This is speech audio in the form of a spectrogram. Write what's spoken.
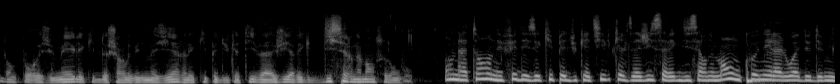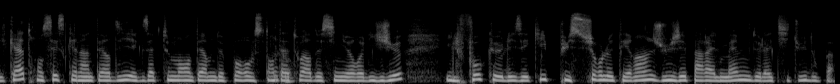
Donc pour résumer, l'équipe de Charleville-Mézières, l'équipe éducative a agi avec discernement selon vous? On attend en effet des équipes éducatives qu'elles agissent avec discernement. On connaît la loi de 2004, on sait ce qu'elle interdit exactement en termes de port ostentatoire de signes religieux. Il faut que les équipes puissent sur le terrain juger par elles-mêmes de l'attitude ou pas.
